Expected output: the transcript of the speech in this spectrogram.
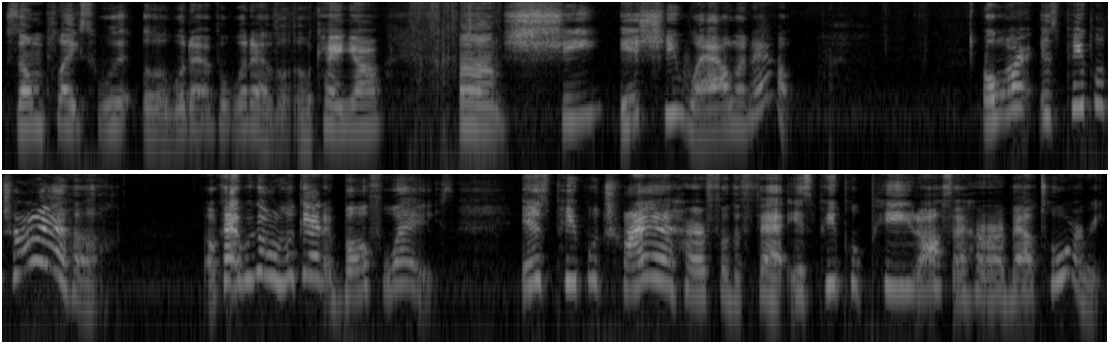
someplace with or whatever, whatever. Okay, y'all. Um, she is she wilding out? Or is people trying her? Okay, we're gonna look at it both ways. Is people trying her for the fact? Is people peed off at her about Tory?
